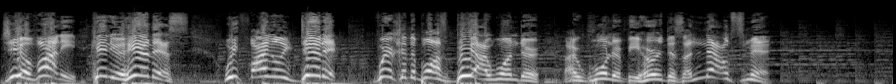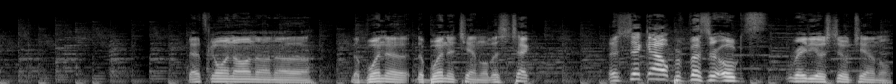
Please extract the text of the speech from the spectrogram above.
Giovanni, can you hear this? We finally did it. Where could the boss be? I wonder. I wonder if he heard this announcement. That's going on on uh the Buena the Buena channel. Let's check. Let's check out Professor Oak's radio show channel.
